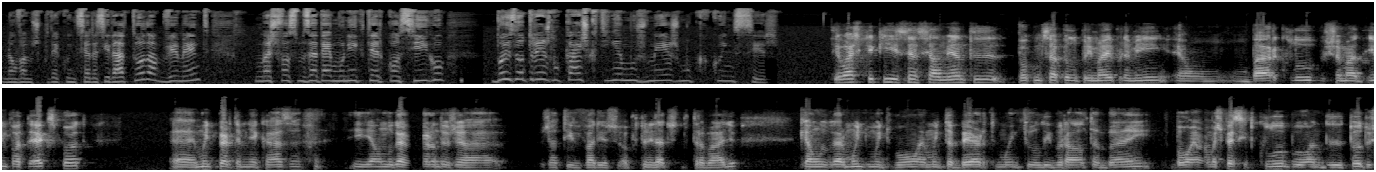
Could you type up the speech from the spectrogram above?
Não vamos poder conhecer a cidade toda, obviamente, mas fôssemos até Munique ter consigo dois ou três locais que tínhamos mesmo que conhecer. Eu acho que aqui, essencialmente, vou começar pelo primeiro, para mim, é um, um bar-clube chamado Import Export, é muito perto da minha casa, e é um lugar onde eu já, já tive várias oportunidades de trabalho, que é um lugar muito, muito bom, é muito aberto, muito liberal também. Bom, é uma espécie de clube onde todo,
